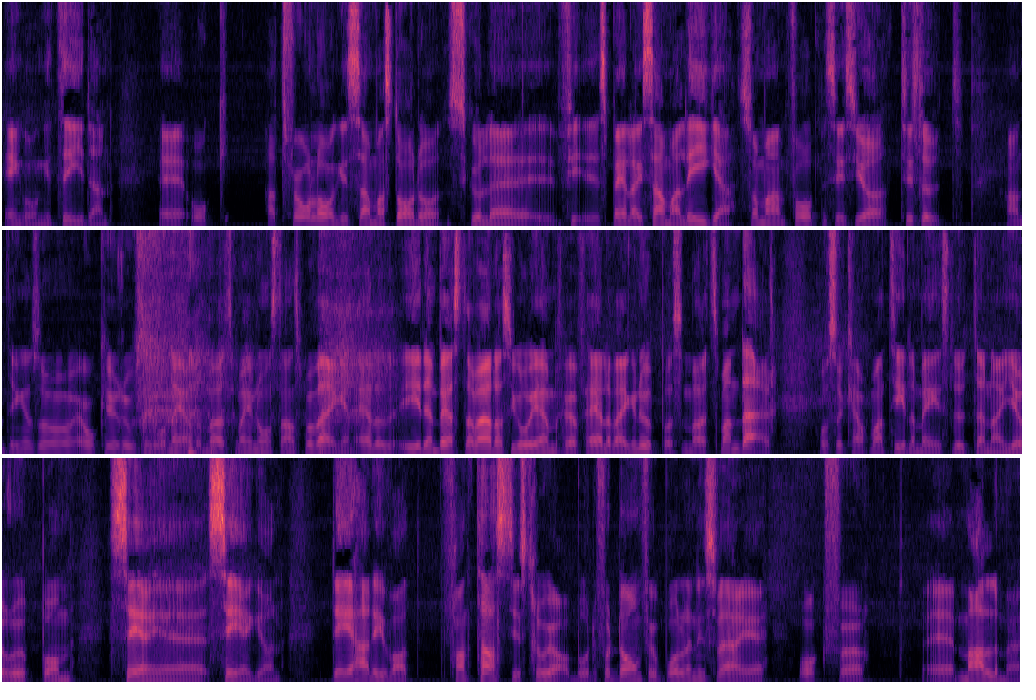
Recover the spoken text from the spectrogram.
en gång i tiden. Eh, och att två lag i samma stad då skulle eh, spela i samma liga som man förhoppningsvis gör till slut. Antingen så åker Rosengård ner, då möts man ju någonstans på vägen. Eller i den bästa världen så går ju MFF hela vägen upp och så möts man där. Och så kanske man till och med i slutändan gör upp om seriesegern. Det hade ju varit fantastiskt tror jag, både för damfotbollen i Sverige och för eh, Malmö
